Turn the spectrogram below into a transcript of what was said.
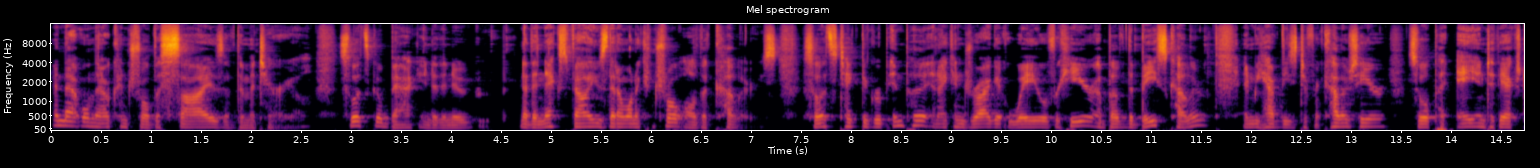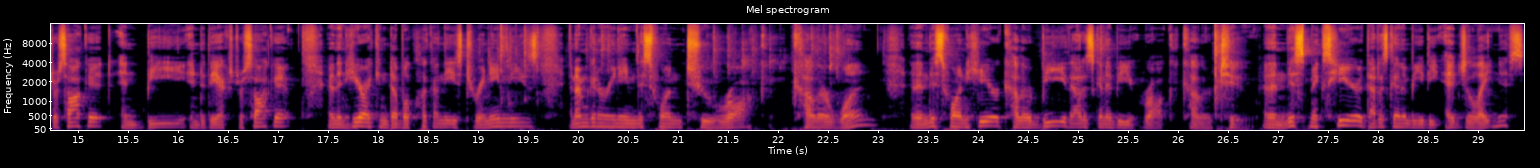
And that will now control the size of the material. So let's go back into the node group. Now the next values that I want to control are the colors. So let's take the group input and I can drag it way over here above the base color. And we have these different colors here. So we'll put A into the extra socket and B into the extra socket. And then here I can double click on these to rename these. And I'm going to rename this one to rock color 1. And then this one here, color B, that is going to be rock color 2. And then this mix here, that is going to be the edge lightness.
